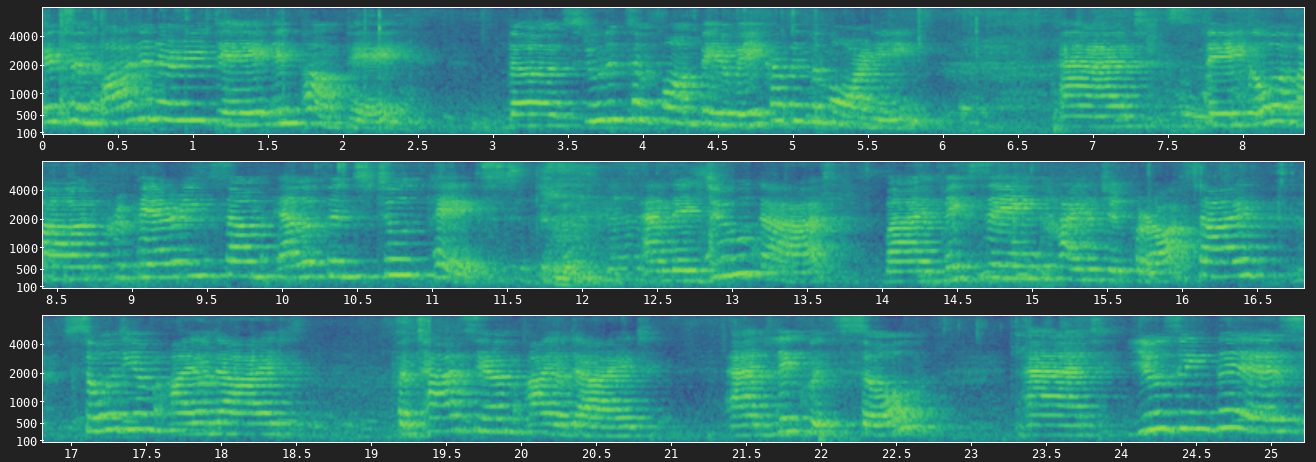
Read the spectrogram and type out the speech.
It's an ordinary day in Pompeii. The students of Pompeii wake up in the morning and they go about preparing some elephant toothpaste. And they do that by mixing hydrogen peroxide, sodium iodide, potassium iodide, and liquid soap. And using this,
